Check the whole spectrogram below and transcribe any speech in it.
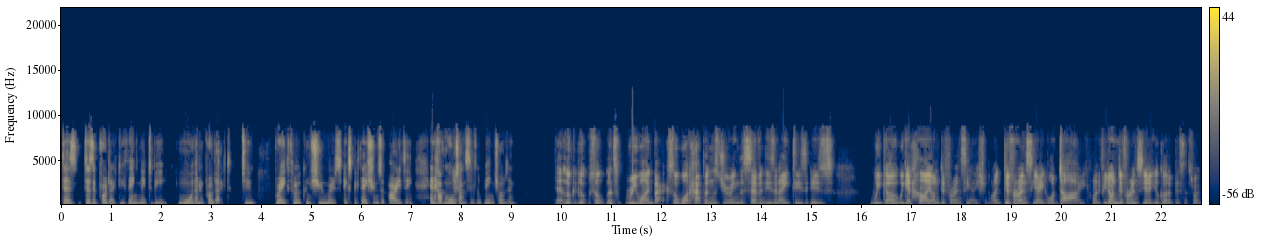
does does a product you think need to be more than a product to break through consumers' expectations of parity and have more yeah. chances of being chosen? Yeah, look, look. So let's rewind back. So what happens during the seventies and eighties is we go we get high on differentiation right differentiate or die right if you don't mm-hmm. differentiate you'll go to business right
